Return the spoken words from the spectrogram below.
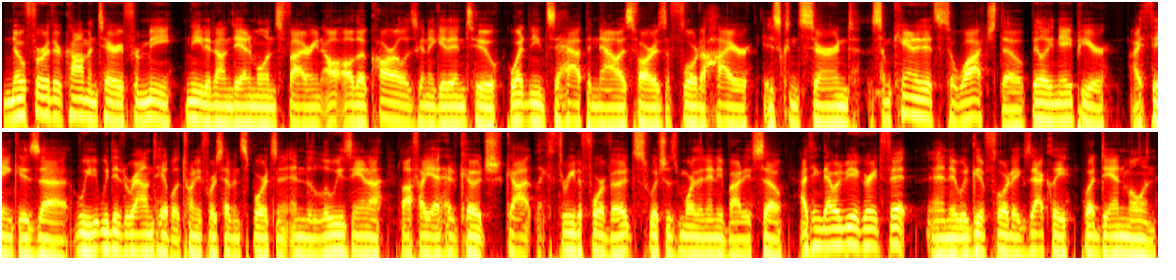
no further commentary from me needed on Dan Mullen's firing, although Carl is going to get into what needs to happen now as far as the Florida hire is concerned. Some candidates to watch, though Billy Napier I think is uh, we we did a roundtable at 24/7 Sports, and, and, the Louisiana Lafayette head coach got like three to four votes, which was more than anybody. So I think that would be a great fit, and it would give Florida exactly what Dan Mullen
